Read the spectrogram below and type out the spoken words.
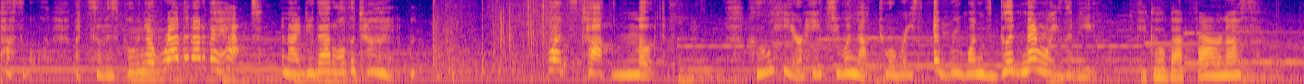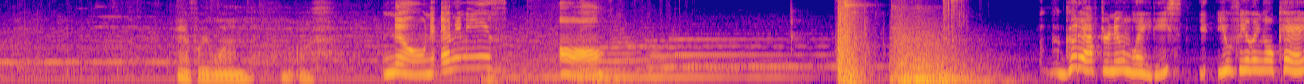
Seems impossible, but so does pulling a rabbit out of a hat. And I do that all the time. Let's talk motive. Who here hates you enough to erase everyone's good memories of you? If you go back far enough, everyone. Ugh. Known enemies? All. Good afternoon, ladies. Y- you feeling okay?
